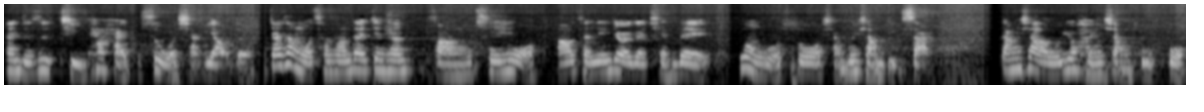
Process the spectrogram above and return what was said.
但只是体态还不是我想要的。加上我常常在健身房出没，然后曾经就有一个前辈问我说想不想比赛。当下我又很想突破，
